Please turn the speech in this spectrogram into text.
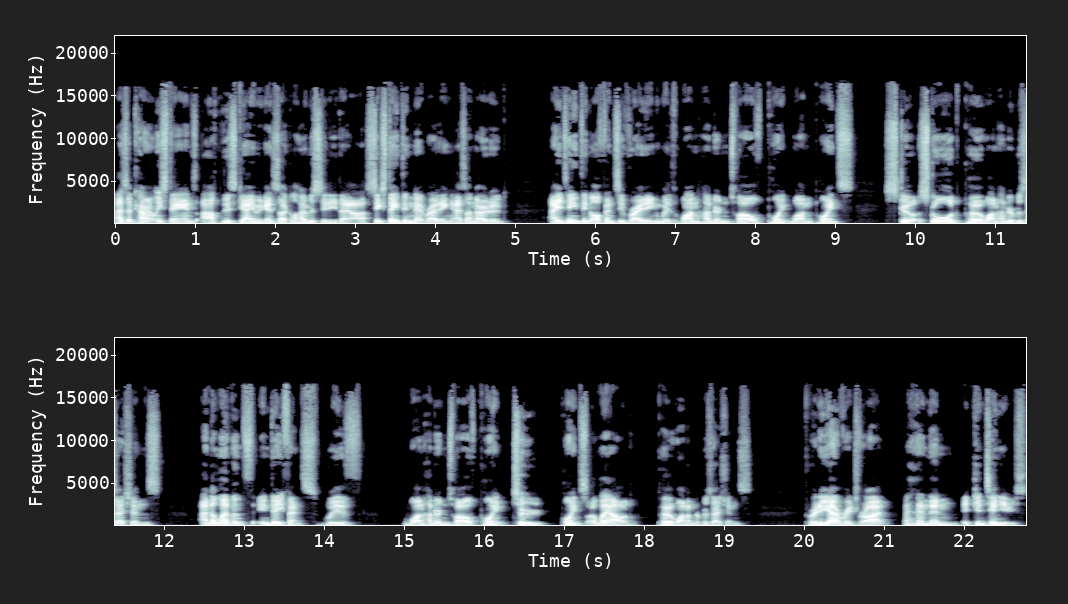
As it currently stands, after this game against Oklahoma City, they are 16th in net rating, as I noted, 18th in offensive rating with 112.1 points sc- scored per 100 possessions, and 11th in defense with 112.2 points allowed per 100 possessions. Pretty average, right? And then it continues.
